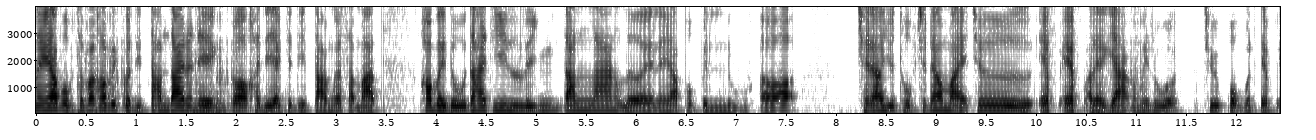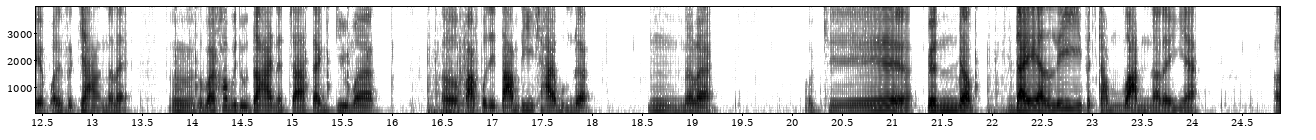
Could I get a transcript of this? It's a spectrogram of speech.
นะครับผมสามารถเข้าไปกดติดตามได้นั่นเอง ก็ใครที่อยากจะติดตามก็สามารถเข้าไปดูได้ที่ลิงก์ด้านล่างเลยนะครับผมเป็นเอ่อช anel YouTube channel ใหม่ชื่อ FF อะไรสักอย่างก็ไม่รู้ชื่อปกมัน FF อะไรสักอย่างนั่นแหละเออสามารถเข้าไปดูได้นะจ๊ะ thank you มากเออฝากกดติดตามพี่ชายผมด้วยอืมนั่นแหละโอเค เป็นแบบไดอารี่ประจำวันอะไรอย่างเงี้ยเอ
